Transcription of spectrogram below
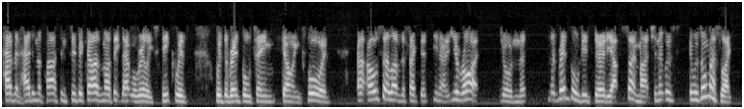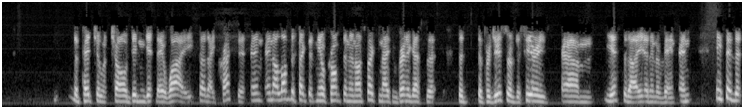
haven't had in the past in supercars, and I think that will really stick with with the Red Bull team going forward. I also love the fact that you know you're right, Jordan, that, that Red Bull did dirty up so much, and it was it was almost like the petulant child didn't get their way, so they cracked it. And and I love the fact that Neil Crompton and I spoke to Nathan Prendergast, the the, the producer of the series, um, yesterday at an event, and he said that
